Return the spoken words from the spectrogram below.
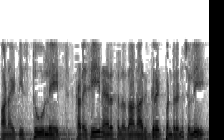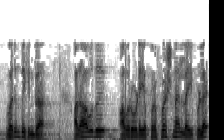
ஆனா இட் இஸ் டூ லேட் கடைசி நேரத்துல தான் நான் ரிக்ரெட் பண்றேன்னு சொல்லி வருந்துகின்றார். அதாவது அவருடைய ப்ரொஃபஷனல் லைஃப்ல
